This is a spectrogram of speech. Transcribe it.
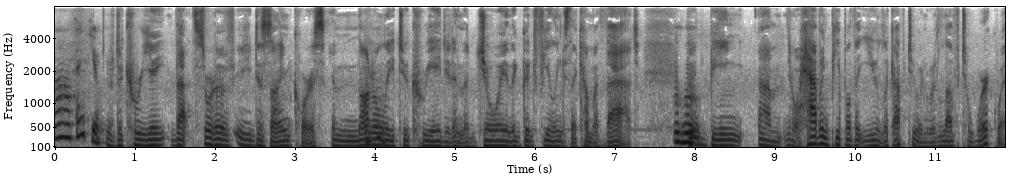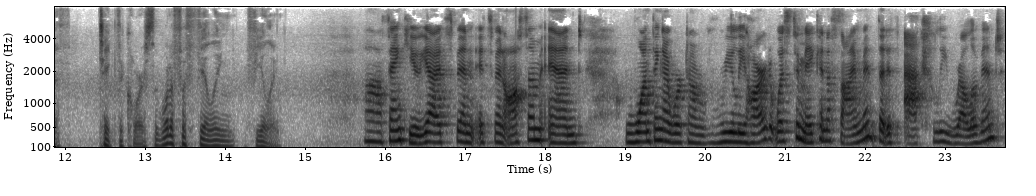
Oh, thank you. To create that sort of a design course, and not mm-hmm. only to create it and the joy and the good feelings that come with that, mm-hmm. but being, um, you know, having people that you look up to and would love to work with take the course. What a fulfilling feeling. Oh, thank you. Yeah, it's been it's been awesome. And one thing I worked on really hard was to make an assignment that is actually relevant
